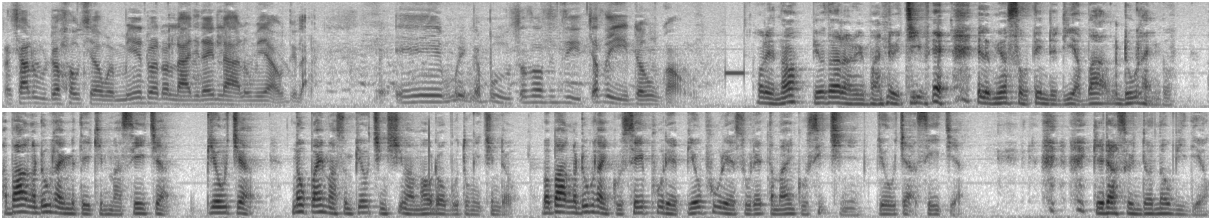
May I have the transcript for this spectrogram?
တခြားလူတော့ဟုတ်ချင်အောင်မင်းတို့တော့လာကျင်တိုင်းလာလို့မရဘူးတိလားအေးမင်းငါပူစောစောစီစီစက်တီတုံးကောင်ဟုတ်တယ်နော်ပြောသားတာတွေမှຫນွေကြည့်ပဲအဲ့လိုမျိုးဆိုတင်တဲ့ဒီအဘငဒူးလိုင်းကိုအဘငဒူးလိုင်းမတည်ခင်မှာစေးချက် ပြုတ်ချက်နှုတ်ပိုင်းမှာဆိုပြုတ်ချင်းရှိမှာမဟုတ်တော့ဘူးတုံငချင်းတော့ဘဘငဒူးလိုင်းကိုစေးဖူးတယ်ပြုတ်ဖူးတယ်ဆိုတဲ့တမိုင်းကိုစီချင်းပြုတ်ချက်စေးချက်ကေဒါဆွင်တော့နောက်ဗီဒီယို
